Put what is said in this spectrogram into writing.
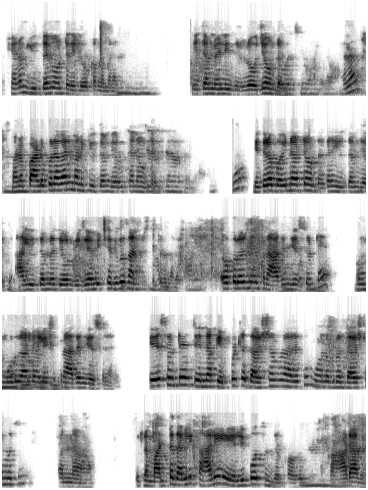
క్షణం యుద్ధమే ఉంటది లోకంలో మనకి. యుద్ధం లేని రోజే ఉండదు మనం పండుకున్నా కానీ మనకి యుద్ధం జరుగుతూనే ఉంటుంది. నిద్ర పోయినట్టే ఉంటుంది కానీ యుద్ధం జరుగుతుంది ఆ యుద్ధంలో దేవుడు విజయం ఇచ్చేది కూడా కనిపిస్తుంటుంది మనకి. ఒక రోజు నేను ప్రార్థన చేస్తుంటే మూడు మూడు గంటలకు లేచి ప్రార్థన చేస్తున్నాను. చేస్తుంటే నాకు ఎప్పుడు ఇట్లా దర్శనం రాలేదు మొన్న ఒక రోజు దర్శనం వచ్చింది అన్న ఇట్లా మంట తగిలి ఖాళీ వెళ్ళిపోతుంది ఒక ఆడామె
